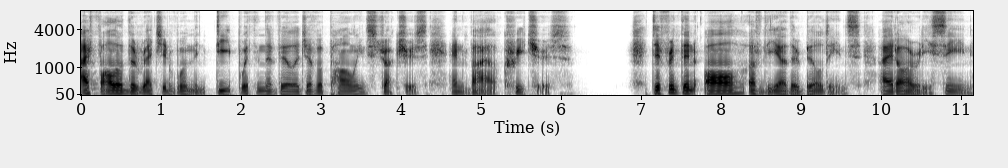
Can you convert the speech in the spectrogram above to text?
I followed the wretched woman deep within the village of appalling structures and vile creatures. Different than all of the other buildings I had already seen,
